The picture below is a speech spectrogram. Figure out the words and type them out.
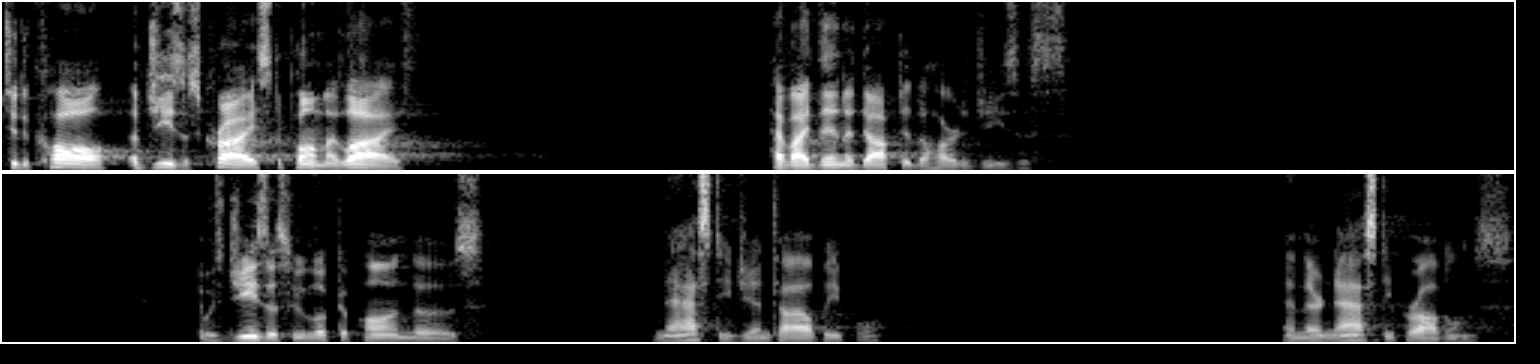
to the call of Jesus Christ upon my life, have I then adopted the heart of Jesus? It was Jesus who looked upon those nasty Gentile people and their nasty problems.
